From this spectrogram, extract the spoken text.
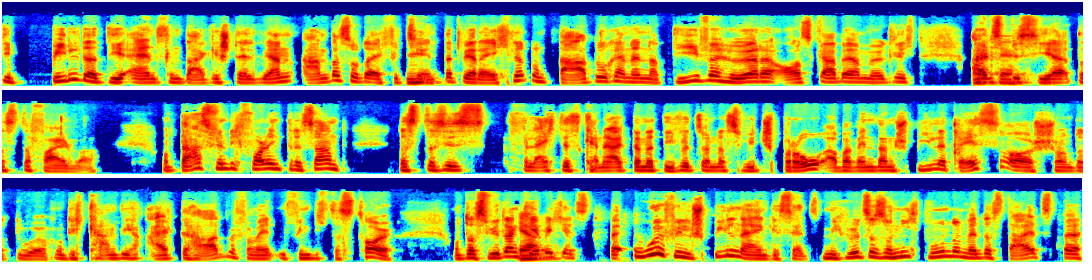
die Bilder, die einzeln dargestellt werden, anders oder effizienter mhm. berechnet und dadurch eine native, höhere Ausgabe ermöglicht, als okay. bisher das der Fall war. Und das finde ich voll interessant. Das, das ist vielleicht jetzt keine Alternative zu einer Switch Pro, aber wenn dann Spiele besser ausschauen dadurch und ich kann die alte Hardware verwenden, finde ich das toll. Und das wird dann, ja. ich, jetzt bei urviel Spielen eingesetzt. Mich würde es also nicht wundern, wenn das da jetzt bei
